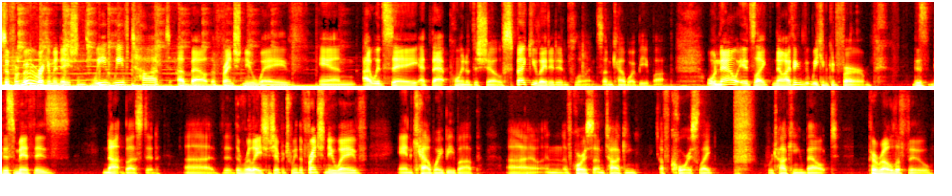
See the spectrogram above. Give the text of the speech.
So for movie recommendations, we we've talked about the French New Wave and I would say at that point of the show, speculated influence on Cowboy Bebop. Well, now it's like, no, I think that we can confirm this this myth is not busted. Uh, the the relationship between the French New Wave and Cowboy Bebop, uh, and of course, I'm talking, of course, like pff, we're talking about Pierrot Le Fou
